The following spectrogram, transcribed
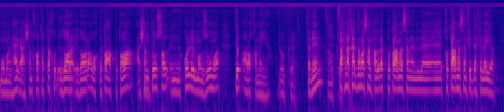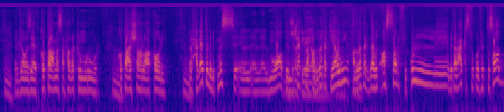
ممنهجة عشان خاطر تاخد إدارة إدارة وقطاع قطاع عشان توصل إن كل المنظومة تبقى رقمية. okay. تمام؟ okay. فإحنا خدنا مثلا حضرتك قطاع مثلا قطاع مثلا في الداخلية الجوازات قطاع مثلا حضرتك المرور قطاع الشهر العقاري. الحاجات اللي بتمس ال- ال- المواطن بشكل يومي. حضرتك يومي حضرتك ده بتأثر في كل بتنعكس في كل في اقتصاد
